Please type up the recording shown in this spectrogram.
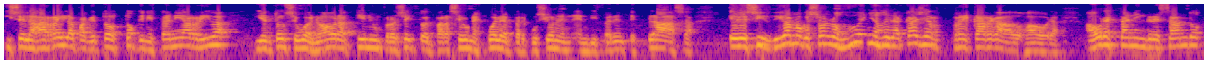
y se las arregla para que todos toquen y están ahí arriba, y entonces, bueno, ahora tiene un proyecto para hacer una escuela de percusión en, en diferentes plazas. Es decir, digamos que son los dueños de la calle recargados ahora. Ahora están ingresando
